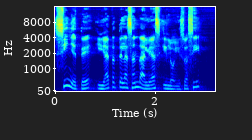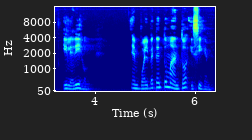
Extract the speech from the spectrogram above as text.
Cíñete y átate las sandalias, y lo hizo así y le dijo, envuélvete en tu manto y sígueme.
